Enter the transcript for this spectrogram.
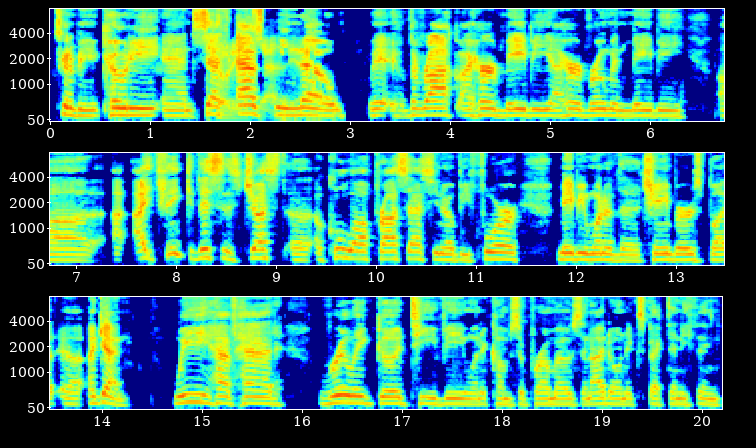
it's going to be Cody and Seth, Cody as Seth, we yeah. know. The Rock, I heard maybe. I heard Roman maybe. Uh, I think this is just a, a, cool off process, you know, before maybe one of the chambers. But uh, again, we have had really good TV when it comes to promos, and I don't expect anything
